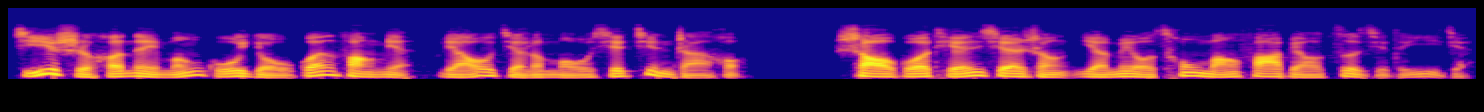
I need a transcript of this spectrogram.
即使和内蒙古有关方面了解了某些进展后。邵国田先生也没有匆忙发表自己的意见。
